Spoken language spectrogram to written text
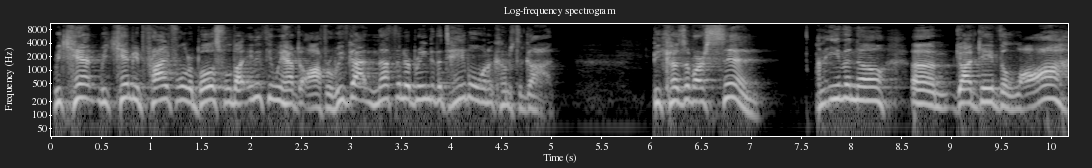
We can't, we can't be prideful or boastful about anything we have to offer. We've got nothing to bring to the table when it comes to God because of our sin. And even though um, God gave the law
